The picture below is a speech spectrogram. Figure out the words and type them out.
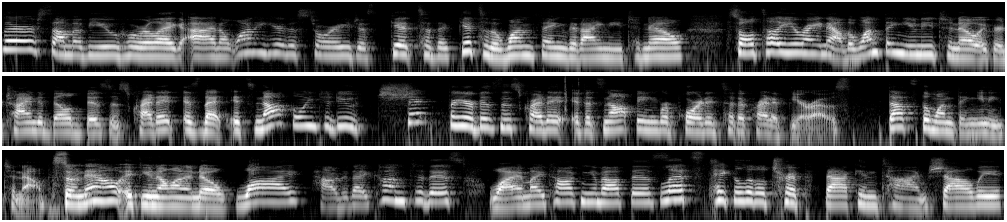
there are some of you who are like, I don't want to hear the story, just get to the get to the one thing that I need to know. So I'll tell you right now, the one thing you need to know if you're trying to build business credit is that it's not going to do shit for your business credit if it's not being reported to the credit bureaus. That's the one thing you need to know. So now if you now want to know why, how did I come to this? Why am I talking about this? Let's take a little trip back in time, shall we?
